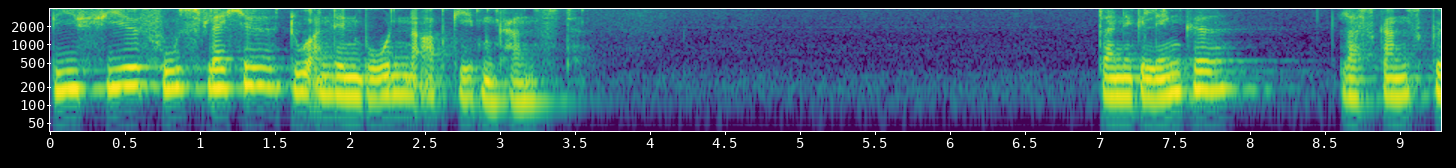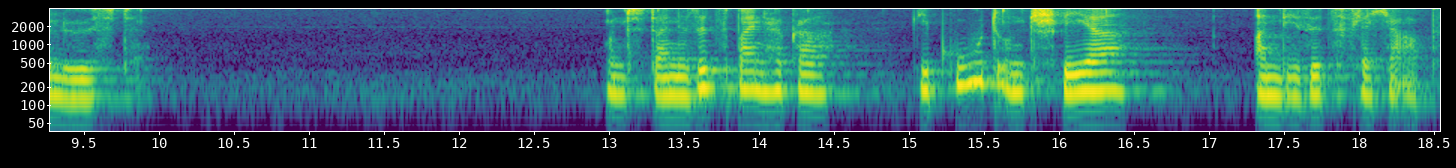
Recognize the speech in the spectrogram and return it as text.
wie viel Fußfläche du an den Boden abgeben kannst. Deine Gelenke lass ganz gelöst. Und deine Sitzbeinhöcker gib gut und schwer an die Sitzfläche ab.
